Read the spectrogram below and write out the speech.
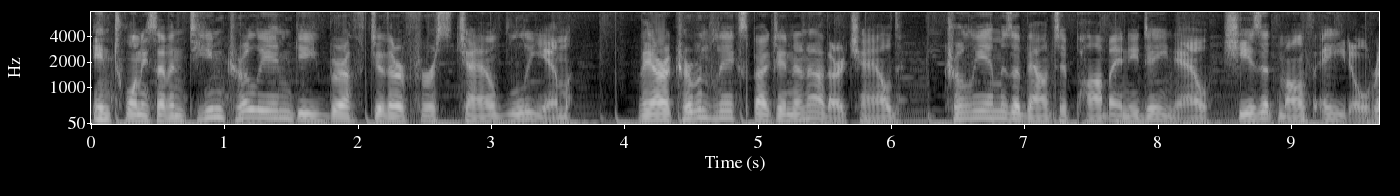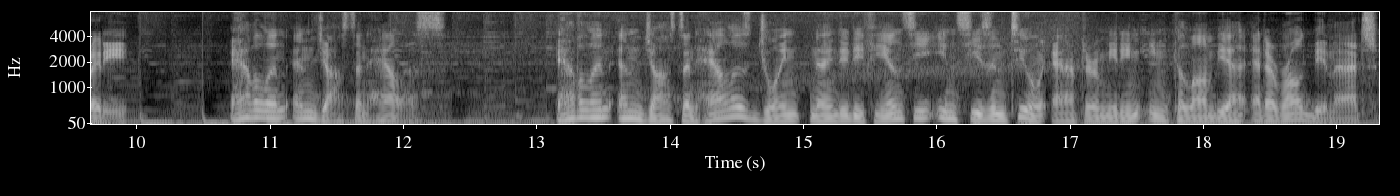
In 2017, Kirlyam gave birth to their first child, Liam. They are currently expecting another child. Kirlyam is about to pop any day now, she is at month 8 already. Evelyn and Justin Halas Evelyn and Justin Halas joined 90 Day Fiancé in Season 2 after meeting in Colombia at a rugby match.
